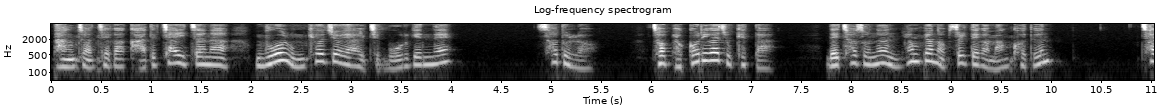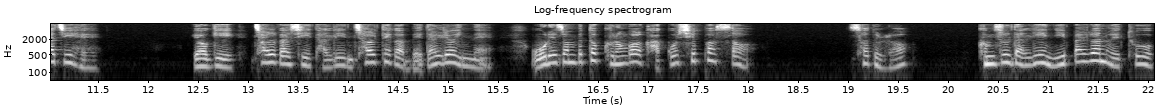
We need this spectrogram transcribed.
방 전체가 가득 차 있잖아. 무얼 움켜쥐어야 할지 모르겠네. 서둘러. 저 벽걸이가 좋겠다. 내 처소는 형편없을 때가 많거든. 차지해. 여기 철갓이 달린 철퇴가 매달려 있네. 오래전부터 그런 걸 갖고 싶었어. 서둘러. 금술 달린 이 빨간 외투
